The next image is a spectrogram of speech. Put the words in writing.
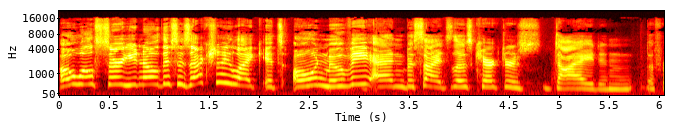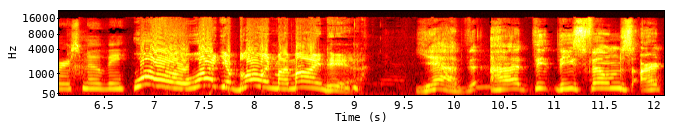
Oh, well, sir, you know, this is actually like its own movie, and besides, those characters died in the first movie. Whoa, what? You're blowing my mind here. Yeah, th- uh, th- these films aren't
